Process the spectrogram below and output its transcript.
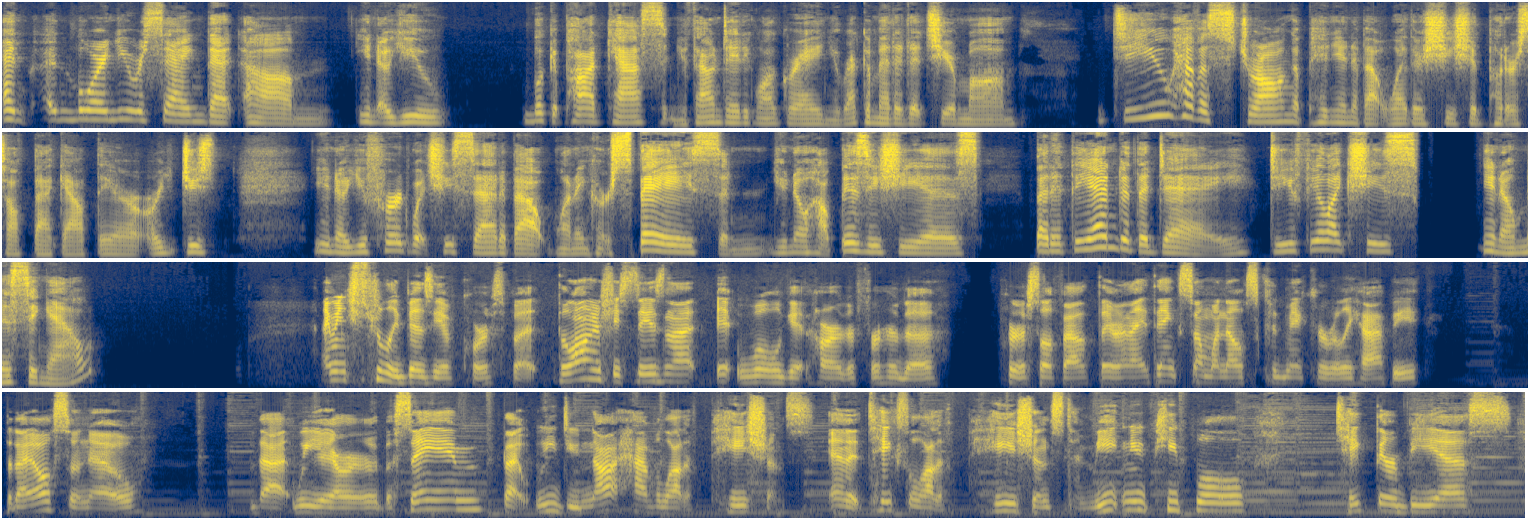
and, and Lauryn, you were saying that um, you know you look at podcasts and you found Dating While Gray and you recommended it to your mom. Do you have a strong opinion about whether she should put herself back out there or just, you know, you've heard what she said about wanting her space and you know how busy she is. But at the end of the day, do you feel like she's, you know, missing out? I mean, she's really busy, of course, but the longer she stays in that, it will get harder for her to put herself out there. And I think someone else could make her really happy. But I also know that we are the same, that we do not have a lot of patience. And it takes a lot of patience to meet new people, take their BS,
